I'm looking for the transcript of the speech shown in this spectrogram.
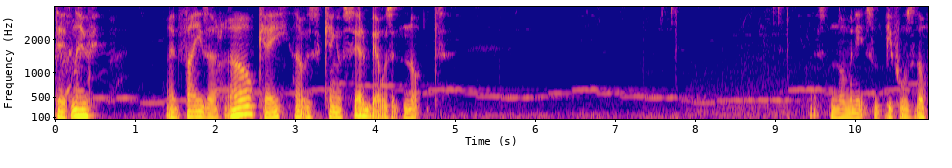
Dead now? Advisor. Oh, okay, that was the King of Serbia, was it not? Let's nominate some peoples though.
